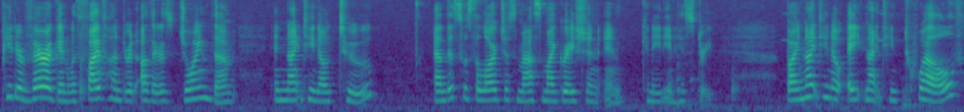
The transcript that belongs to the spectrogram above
Peter Verigin, with 500 others, joined them in 1902, and this was the largest mass migration in Canadian history. By 1908 1912,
